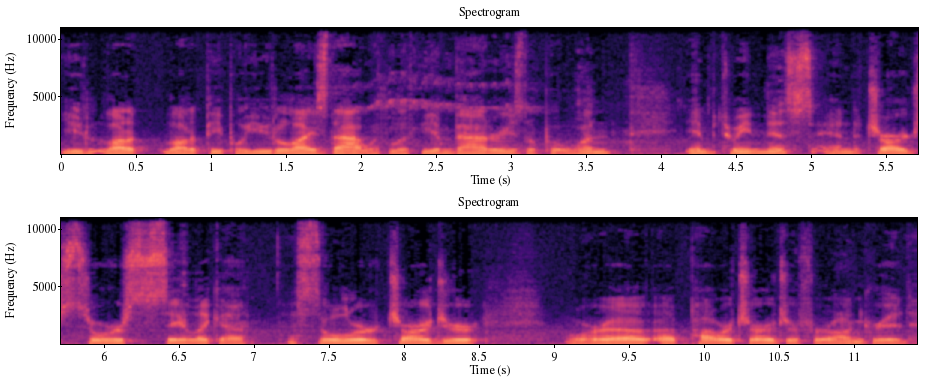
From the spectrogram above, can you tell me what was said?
You, a lot of a lot of people utilize that with lithium batteries. They'll put one in between this and the charge source, say like a, a solar charger or a, a power charger for on-grid,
